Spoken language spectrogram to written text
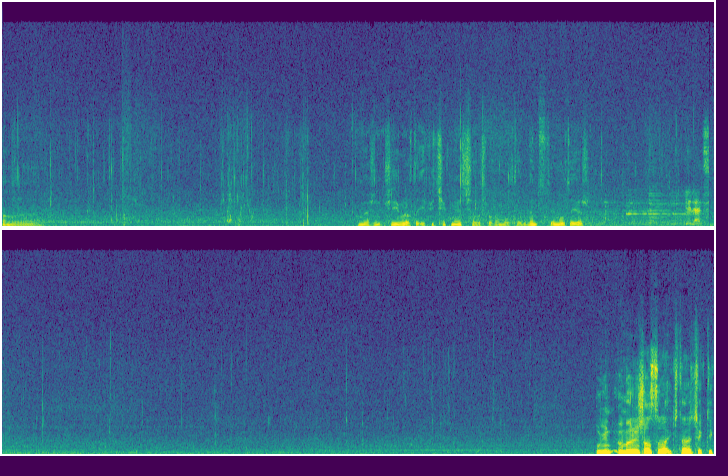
Ama... Ama şimdi şeyi bırak da ipi çekmeye çalış bakalım oltayla. Ben tutayım oltayı ver. Bugün Ömer'in şansına iki tane çektik.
